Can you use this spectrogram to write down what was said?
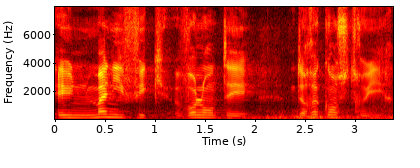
et une magnifique volonté de reconstruire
